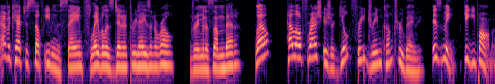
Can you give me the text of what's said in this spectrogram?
Ever catch yourself eating the same flavorless dinner three days in a row? Dreaming of something better? Well, HelloFresh is your guilt-free dream come true, baby. It's me, Kiki Palmer.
